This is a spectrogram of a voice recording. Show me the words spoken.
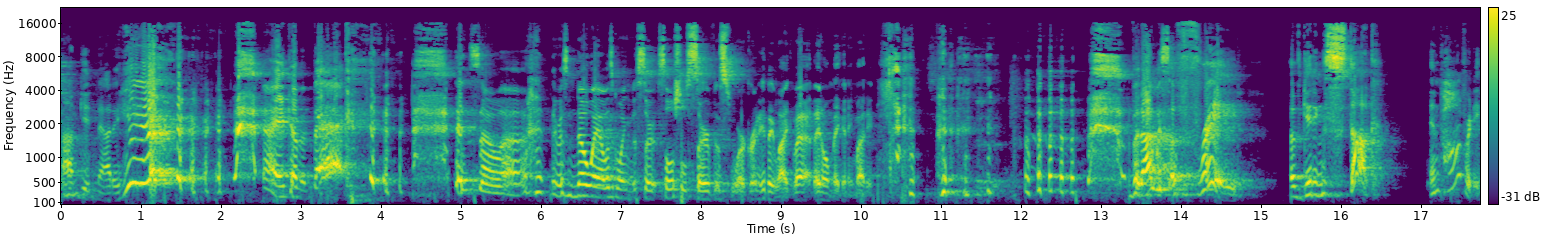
I'm getting out of here. I ain't coming back. and so uh, there was no way I was going to social service work or anything like that. They don't make any money. but I was afraid of getting stuck in poverty.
